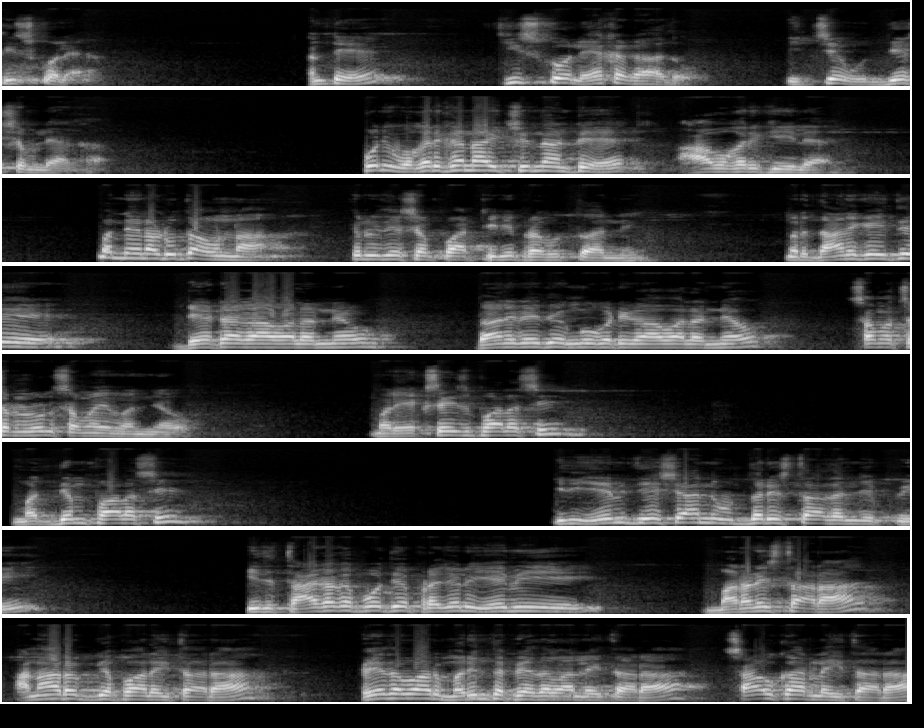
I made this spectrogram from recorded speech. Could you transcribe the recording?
తీసుకోలే. అంటే తీసుకోలేక కాదు ఇచ్చే ఉద్దేశం లేక. పోనీ ఒకరికైనా ఇచ్చిందంటే ఆ ఒకరికి ఇలే. మరి నేను అడుగుతా ఉన్నా తెలుగుదేశం పార్టీని ప్రభుత్వాన్ని. మరి దానికైతే డేటా కావాలన్నావు దానికైతే ఇంకొకటి కావాలన్నావు సంవత్సరం రోజులు సమయం అన్నావు. మరి ఎక్సైజ్ పాలసీ మద్యం పాలసీ ఇది ఏమి దేశాన్ని ఉద్ధరిస్తుందని చెప్పి ఇది తాగకపోతే ప్రజలు ఏమి మరణిస్తారా అనారోగ్య పాలవుతారా పేదవారు మరింత పేదవాళ్ళు అవుతారా సావుకారులు అవుతారా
